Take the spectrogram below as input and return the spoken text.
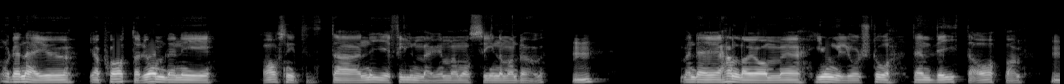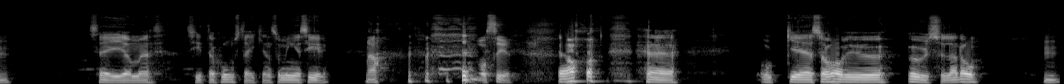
Och den är ju... Jag pratade ju om den i avsnittet där nio filmer man måste se innan man dör. Mm. Men det handlar ju om eh, Djungel-George då, den vita apan. Mm. Säger jag med citationstecken som ingen ser. Ja, vad ser. Ja. eh, och eh, så har vi ju Ursula då. Mm.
